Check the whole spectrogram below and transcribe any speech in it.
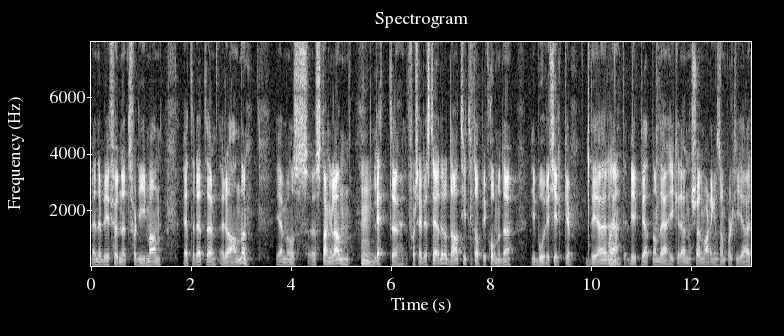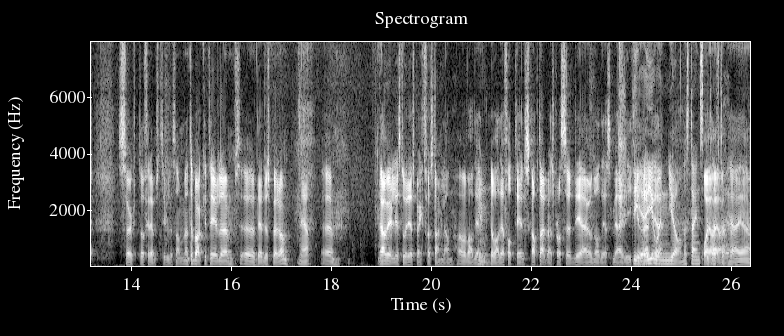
men det blir funnet fordi man etter dette ranet hjemme hos eh, Stangeland Mm. lette forskjellige steder, og da tittet opp i kummene i Bore kirke. Det er Oi. eh, virkeligheten om det, ikke den skjønnmalingen som politiet har søkt å fremstille det som. Men tilbake til uh, det du spør om. Ja. Uh, Jeg har veldig stor respekt for Stangeland og hva de har Mm. gjort og hva de har fått til. Skapt arbeidsplasser. Det er jo noe av det som jeg liker. De Det er jo en hjørnesteinsbedrift. Oh, ja, ja. ja.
